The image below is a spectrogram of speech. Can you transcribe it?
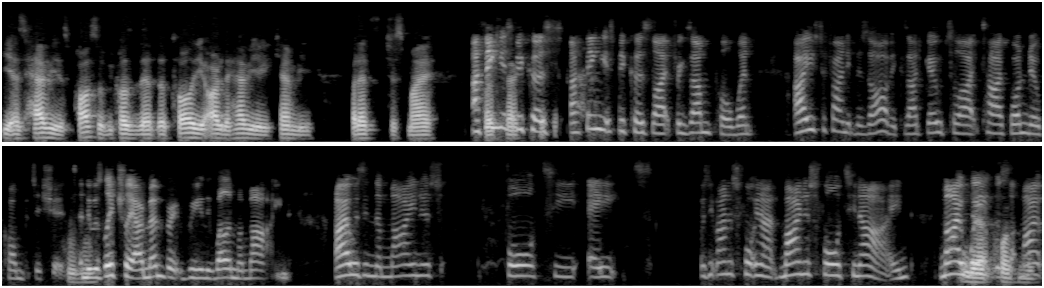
be as heavy as possible because the, the taller you are, the heavier you can be. But that's just my I think it's because I think it's because like for example when I used to find it bizarre because I'd go to like taekwondo competitions and Mhm. it was literally I remember it really well in my mind. I was in the minus forty eight was it minus forty nine? Minus forty nine. My Yeah, weight was 49. my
